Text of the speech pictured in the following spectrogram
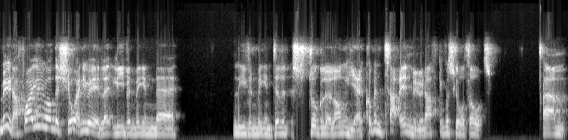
Munaf, why are you on the show anyway? Leaving me and uh, leaving me and Dylan to struggle along here. Come and tap in, Munaf. Give us your thoughts. Um,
